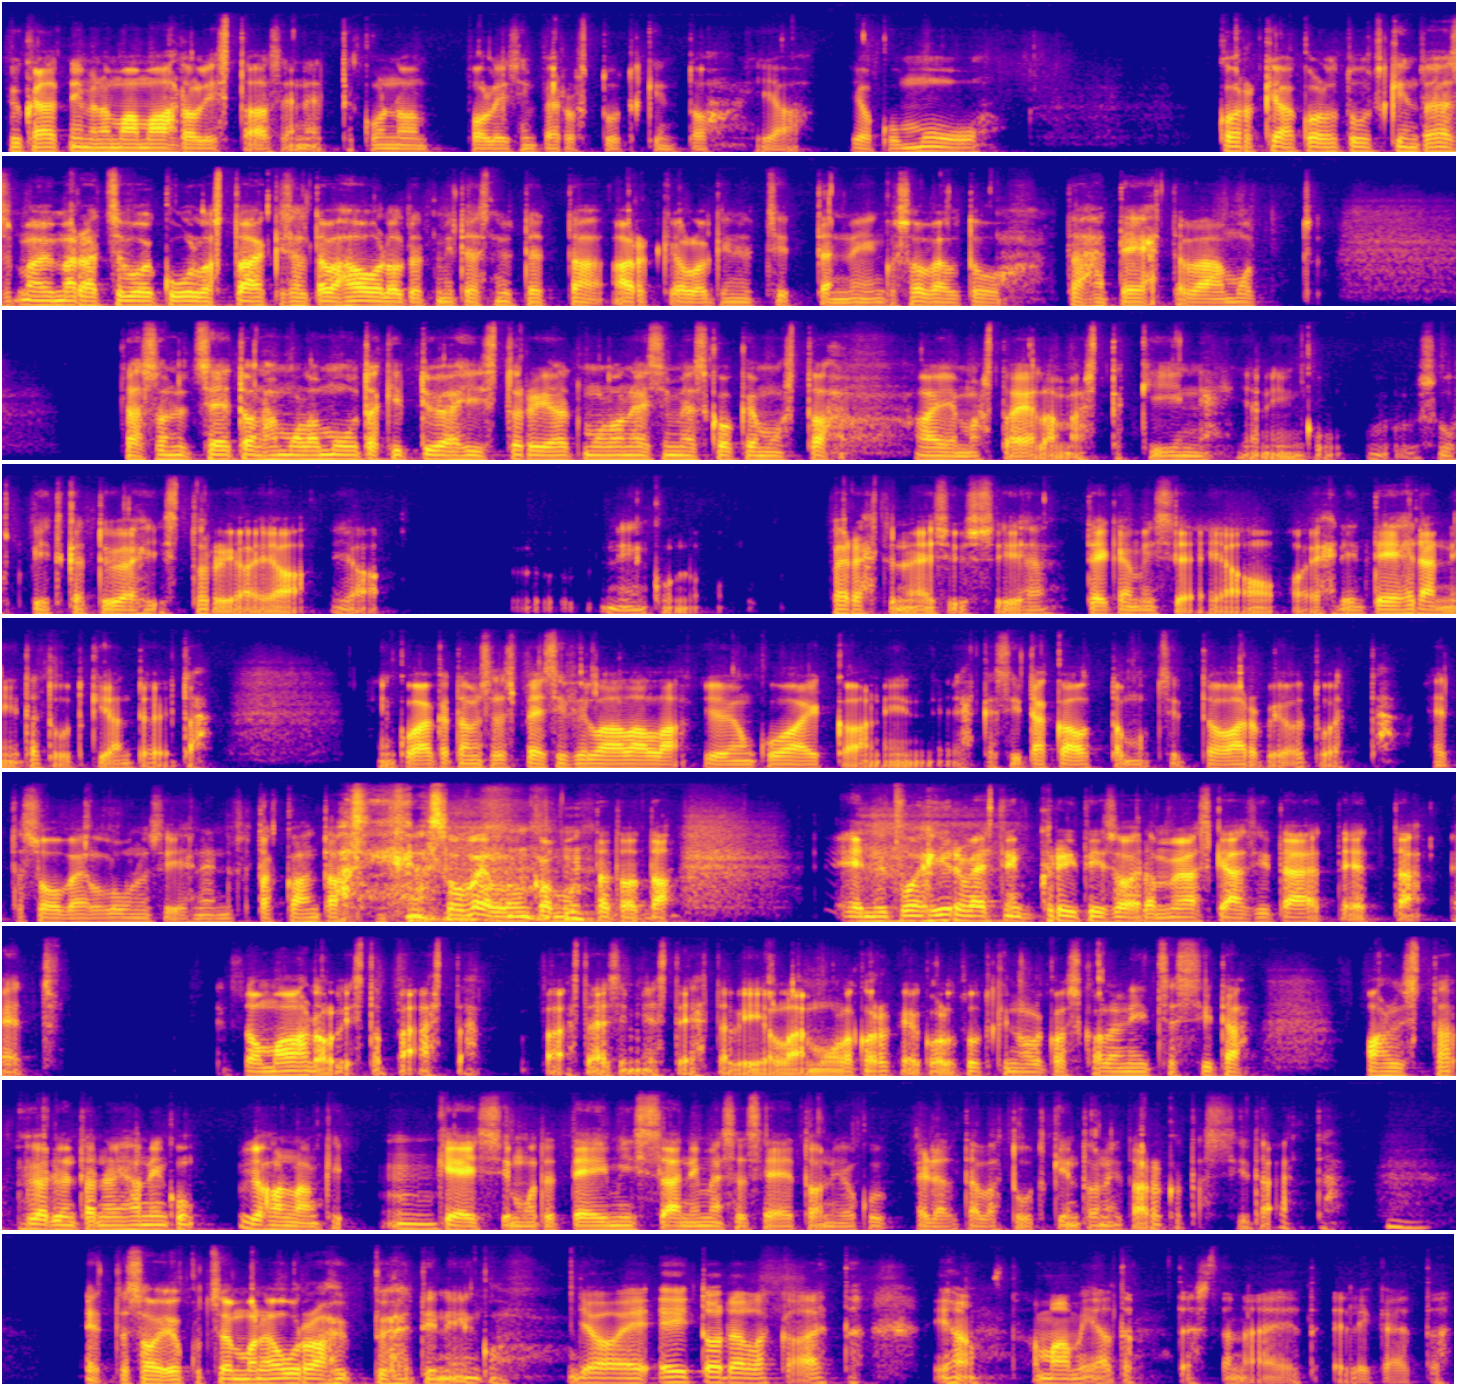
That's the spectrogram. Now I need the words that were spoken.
pykälät nimenomaan mahdollistaa sen, että kun on poliisin perustutkinto ja joku muu korkeakoulututkinto. Ja mä ymmärrän, että se voi kuulostaa äkkiseltä vähän oudolta, että miten nyt, että arkeologi nyt sitten niin soveltuu tähän tehtävään, mutta tässä on nyt se, että onhan mulla muutakin työhistoriaa, että mulla on esimerkiksi kokemusta aiemmasta elämästä kiinni ja niin kuin suht pitkä työhistoria ja, ja niin kuin perehtyneisyys siihen tekemiseen ja ehdin tehdä niitä tutkijan töitä niin kuin aika tämmöisellä spesifillä alalla jo jonkun aikaa, niin ehkä sitä kautta, mutta sitten on arvioitu, että, että sovellun siihen. En nyt ota kantaa siihen sovellunko, mutta tota, en nyt voi hirveästi kritisoida myöskään sitä, että, että, että, että on mahdollista päästä, päästä esimiestehtäviin jollain muulla korkeakoulututkinnolla, koska olen itse sitä mahdollista hyödyntänyt ihan niin kuin Johannankin mm. keissi, mutta ei missään nimessä se, että on joku edeltävä tutkinto, niin tarkoita sitä, että, mm. että se on joku semmoinen urahyppy heti niin kuin Joo, ei, ei todellakaan, että ihan samaa mieltä tästä näin. Et, eli että,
